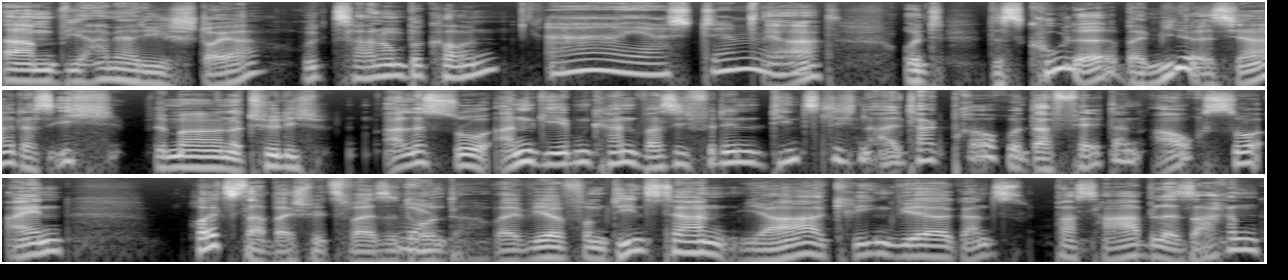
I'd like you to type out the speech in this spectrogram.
ähm, wir haben ja die Steuerrückzahlung bekommen. Ah, ja, stimmt. Ja. Und das Coole bei mir ist ja, dass ich immer natürlich alles so angeben kann, was ich für den dienstlichen Alltag brauche. Und da fällt dann auch so ein Holster beispielsweise Ja. drunter. Weil wir vom Dienstherrn, ja, kriegen wir ganz passable Sachen.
